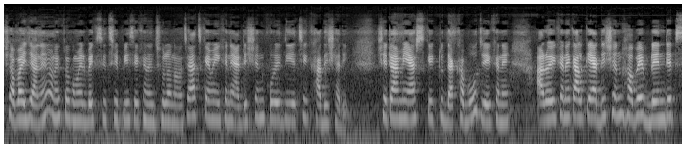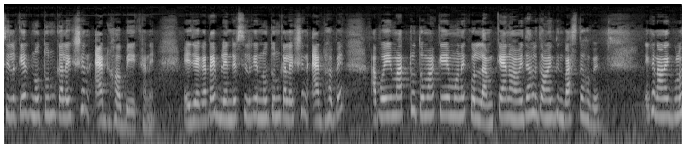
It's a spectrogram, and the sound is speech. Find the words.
সবাই জানেন, অনেক রকমের বেক্সি থ্রি পিস এখানে ঝুলানো আছে। আজকে আমি এখানে অ্যাডিশন করে দিয়েছি খাদি শাড়ি। সেটা আমি আজকে একটু দেখাবো যে এখানে আরও এখানে কালকে অ্যাডিশন হবে ব্লেন্ডেড সিল্কের নতুন কালেকশন অ্যাড হবে এখানে। এই জায়গাটায় ব্লেন্ডেড সিল্কের নতুন কালেকশন অ্যাড হবে। আপ, এই মাত্র তোমাকে মনে করলাম, কেন? আমি তাহলে তো অনেকদিন বাঁচতে হবে। এখানে অনেকগুলো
